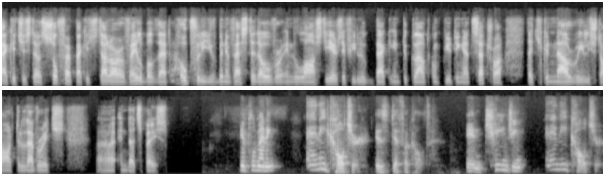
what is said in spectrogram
packages, those software packages that are available that hopefully you've been invested over in the last years, if you look back into cloud computing, etc., that you can now really start to leverage uh, in that space. Implementing any culture is difficult and changing any culture.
